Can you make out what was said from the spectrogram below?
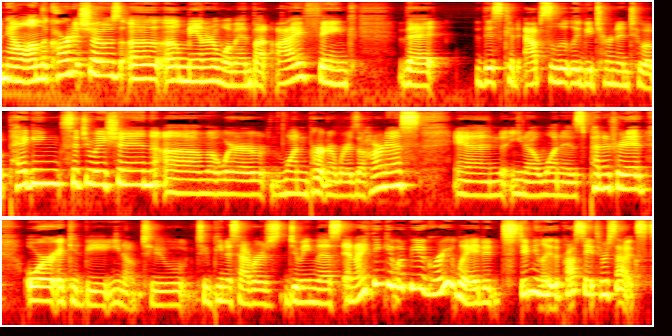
Now, on the card, it shows a, a man and a woman, but I think that this could absolutely be turned into a pegging situation um, where one partner wears a harness and you know one is penetrated or it could be you know two two penis havers doing this and i think it would be a great way to stimulate the prostate through sex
